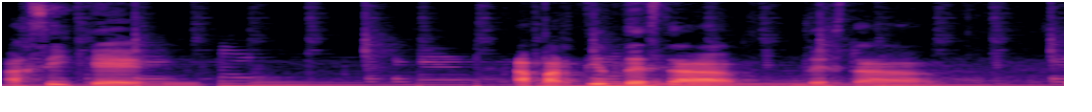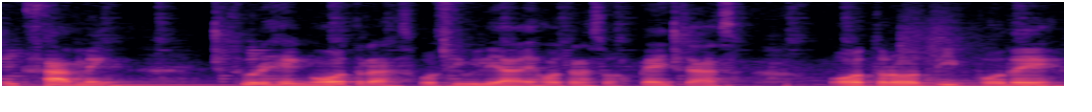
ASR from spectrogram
Así que a partir de esta, de esta examen surgen otras posibilidades, otras sospechas, otro tipo de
